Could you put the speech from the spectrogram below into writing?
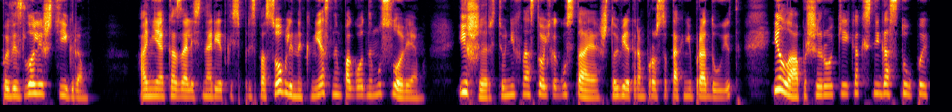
повезло лишь тиграм. Они оказались на редкость приспособлены к местным погодным условиям. И шерсть у них настолько густая, что ветром просто так не продует, и лапы широкие, как снегоступы,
